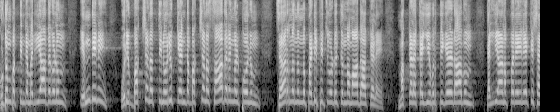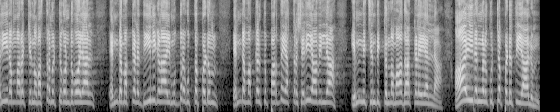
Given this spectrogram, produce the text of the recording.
കുടുംബത്തിന്റെ മര്യാദകളും എന്തിന് ഒരു ഭക്ഷണത്തിന് ഒരുക്കേണ്ട ഭക്ഷണ സാധനങ്ങൾ പോലും ചേർന്ന് നിന്ന് പഠിപ്പിച്ചു കൊടുക്കുന്ന മാതാക്കളെ മക്കളെ കൈ വൃത്തികേടാവും കല്യാണപ്പരയിലേക്ക് ശരീരം മറയ്ക്കുന്ന വസ്ത്രം ഇട്ടുകൊണ്ടുപോയാൽ എന്റെ മക്കളെ ദീനികളായി മുദ്ര കുത്തപ്പെടും എന്റെ മക്കൾക്ക് പർദ്ദ അത്ര ശരിയാവില്ല എന്ന് ചിന്തിക്കുന്ന മാതാക്കളെയല്ല. ആയിരങ്ങൾ കുറ്റപ്പെടുത്തിയാലും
